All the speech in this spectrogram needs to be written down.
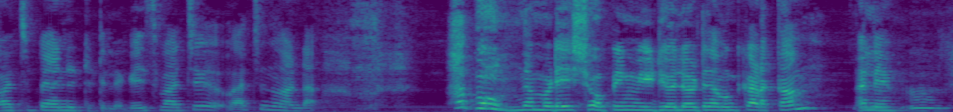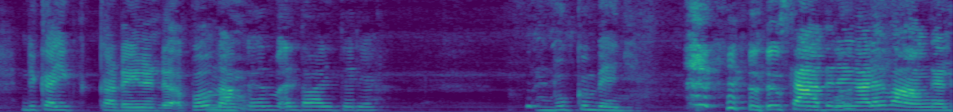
വാച്ച് പാൻ ഇട്ടിട്ടില്ല ഗൈസ് വാച്ച് വാച്ച് ഒന്നും വേണ്ട. അപ്പൊ നമ്മുടെ ഷോപ്പിംഗ് വീഡിയോയിലോട്ട് നമുക്ക് കടക്കാം അല്ലേ. എന്റെ കൈ കടയിലുണ്ട്. അപ്പൊ ഉമ്മാക്ക് എന്താ വാങ്ങി തരാ ബുക്കും പേനയും. സാധനങ്ങൾ വാങ്ങൽ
